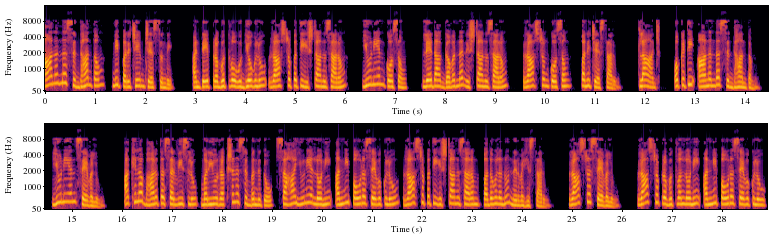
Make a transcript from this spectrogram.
ఆనంద సిద్ధాంతం ని పరిచయం చేస్తుంది. అంటే ప్రభుత్వ ఉద్యోగులు రాష్ట్రపతి ఇష్టానుసారం యూనియన్ కోసం లేదా గవర్నర్ ఇష్టానుసారం రాష్ట్రం కోసం పనిచేస్తారు. క్లాజ్ ఒకటి ఆనంద సిద్ధాంతం. యూనియన్ సేవలు. అఖిల భారత సర్వీసులు మరియు రక్షణ సిబ్బందితో సహా యూనియన్లోని అన్ని పౌర సేవకులు రాష్ట్రపతి ఇష్టానుసారం పదవులను నిర్వహిస్తారు. రాష్ట్ర సేవలు. రాష్ట్ర ప్రభుత్వంలోని అన్ని పౌర సేవకులు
